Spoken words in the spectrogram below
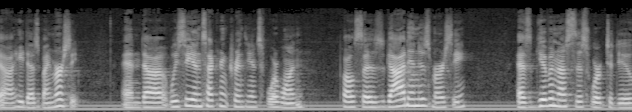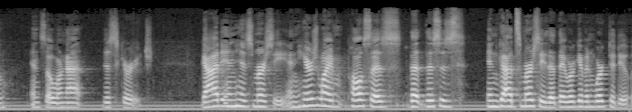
uh, He does by mercy. And uh, we see in 2 Corinthians 4 1, Paul says, God in His mercy has given us this work to do, and so we're not discouraged. God in His mercy. And here's why Paul says that this is in God's mercy that they were given work to do.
